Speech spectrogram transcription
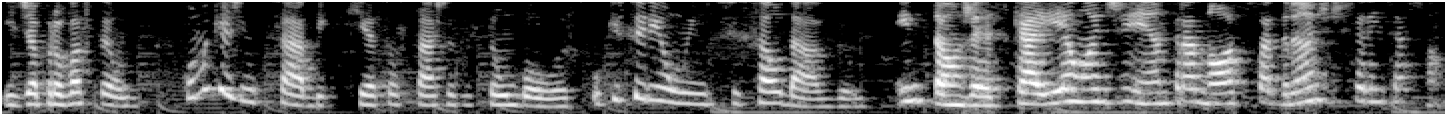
e de aprovação, como que a gente sabe que essas taxas estão boas? O que seria um índice saudável? Então, Jéssica, aí é onde entra a nossa grande diferenciação.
